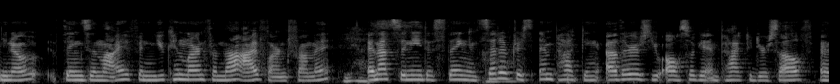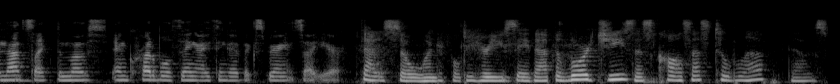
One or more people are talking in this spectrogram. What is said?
you know, things in life, and you can learn from that. I've learned from it. And that's the neatest thing. Instead of just impacting others, you also get impacted yourself. And that's mm-hmm. like the most incredible thing I think I've experienced that year. That is so wonderful to hear you say that. The Lord Jesus calls us to love those.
